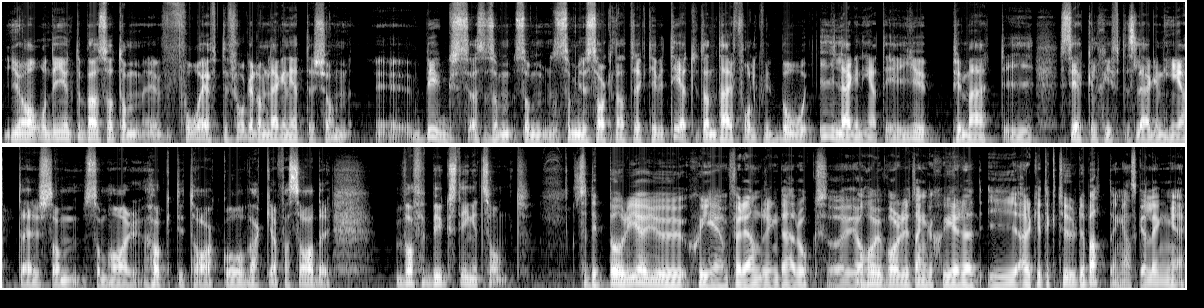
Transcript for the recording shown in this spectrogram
Ja, och det är ju inte bara så att de eh, få efterfrågar de lägenheter som eh, byggs, alltså som, som, som ju saknar attraktivitet, utan där folk vill bo i lägenhet är ju primärt i sekelskifteslägenheter som, som har högt i tak och vackra fasader. Varför byggs det inget sånt? Så det börjar ju ske en förändring där också. Jag har ju varit engagerad i arkitekturdebatten ganska länge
